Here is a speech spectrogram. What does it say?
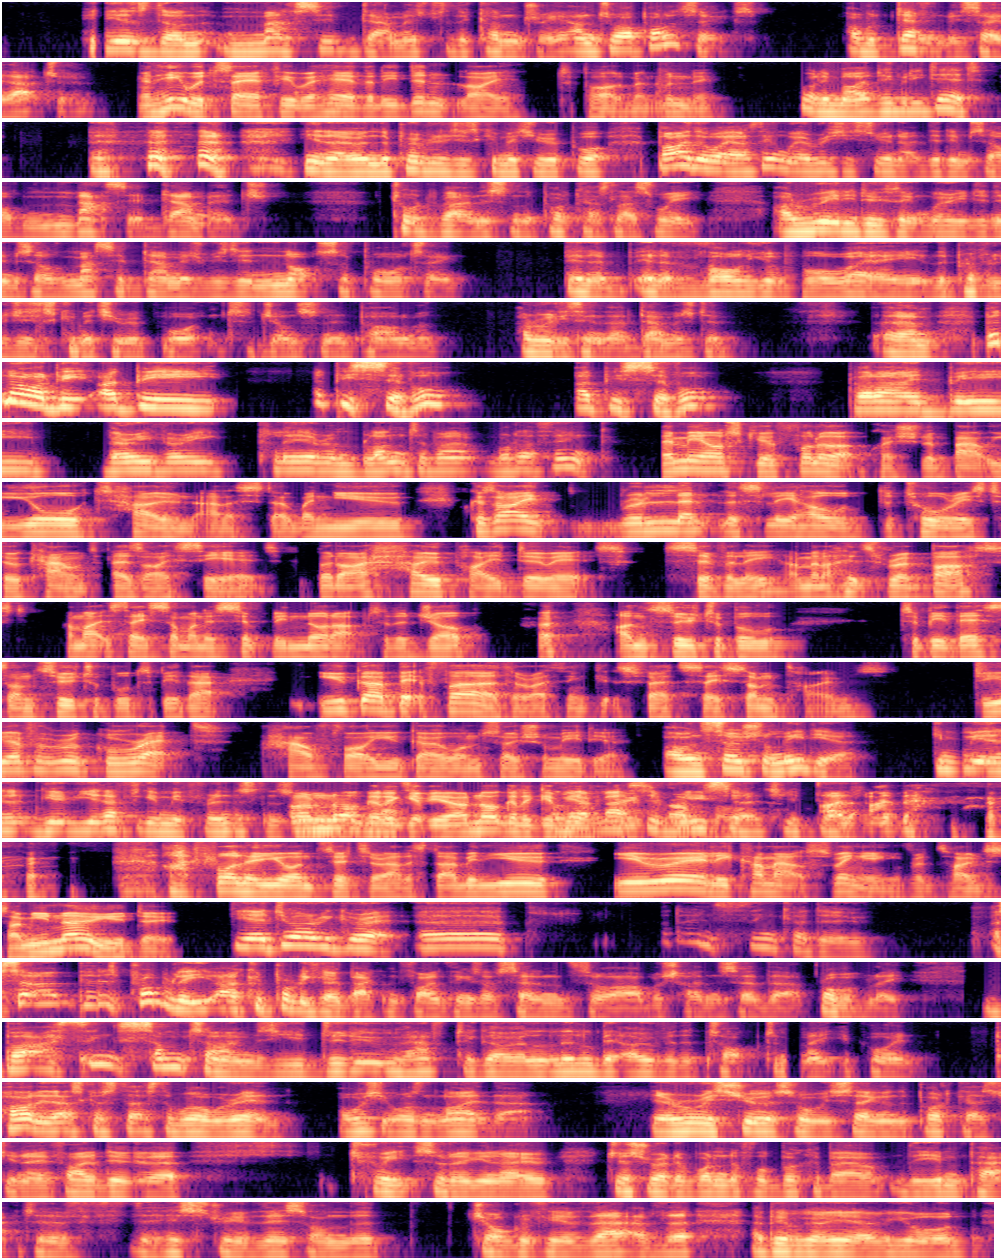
he has done massive damage to the country and to our politics. I would definitely say that to him. And he would say if he were here that he didn't lie to parliament wouldn't he? Well he might do but he did. You know, and the Privileges Committee report. By the way, I think where Rishi Sunak did himself massive damage, talked about this on the podcast last week. I really do think where he did himself massive damage was in not supporting in a in a voluble way the Privileges Committee report to Johnson in Parliament. I really think that damaged him. Um, but no, I'd be I'd be I'd be civil. I'd be civil, but I'd be very, very clear and blunt about what I think. Let me ask you a follow up question about your tone, Alastair, when you, because I relentlessly hold the Tories to account as I see it, but I hope I do it civilly. I mean, it's robust. I might say someone is simply not up to the job, unsuitable to be this, unsuitable to be that. You go a bit further, I think it's fair to say sometimes. Do you ever regret how far you go on social media? Oh, on social media? Give me a, give, you'd have to give me, for instance. I'm not going to give you. I'm not going to give you a massive research. You did. I, I, I, follow you on Twitter, Alastair. I mean, you you really come out swinging from time to time. You know you do. Yeah. Do I regret? Uh, I don't think I do. So uh, it's probably I could probably go back and find things I've said and thought, oh, I wish I hadn't said that. Probably, but I think sometimes you do have to go a little bit over the top to make your point. Partly that's because that's the world we're in. I wish it wasn't like that you know, Rory Stewart's always saying on the podcast, you know, if I do a tweet sort of, you know, just read a wonderful book about the impact of the history of this on the geography of that, of the, and people go, yeah, yawn.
